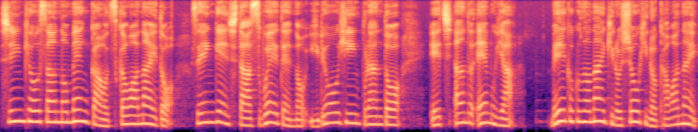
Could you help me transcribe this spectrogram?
新共産の綿花を使わないと宣言したスウェーデンの衣料品ブランド H&M や米国のナイキの商品を買わない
